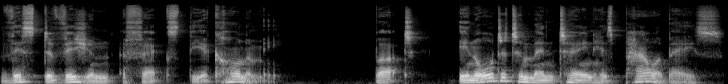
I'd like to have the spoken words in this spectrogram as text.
this division affects the economy. But in order to maintain his power base,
